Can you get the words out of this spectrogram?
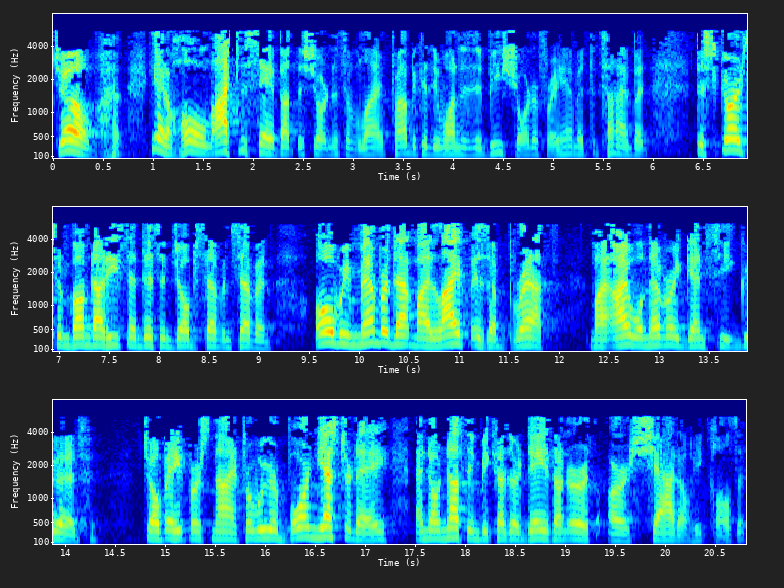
Job, he had a whole lot to say about the shortness of life, probably because he wanted it to be shorter for him at the time. But discouraged and bummed out, he said this in Job 7 7. Oh, remember that my life is a breath. My eye will never again see good. Job 8 verse 9. For we were born yesterday and know nothing because our days on earth are a shadow, he calls it.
